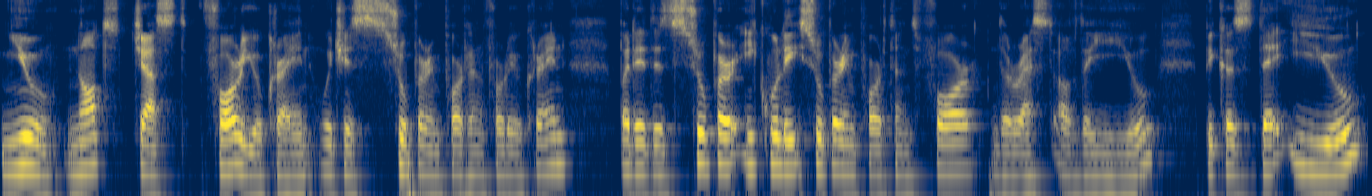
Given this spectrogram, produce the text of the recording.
new, not just for Ukraine, which is super important for Ukraine, but it is super equally super important for the rest of the EU because the EU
